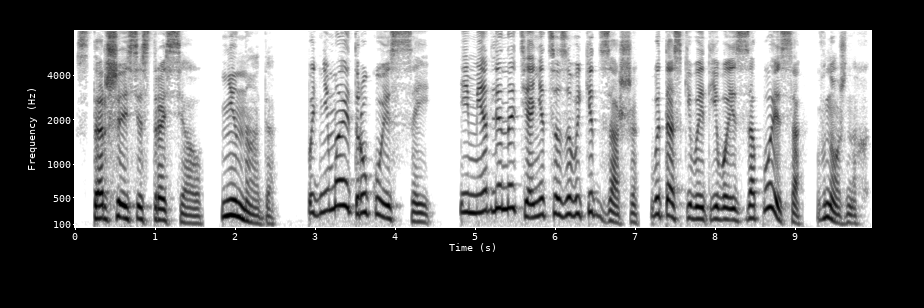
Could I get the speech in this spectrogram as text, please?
«Старшая сестра Сяо, «Не надо!» Поднимает руку Иссей и медленно тянется за выкидзаши, вытаскивает его из-за пояса в ножнах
